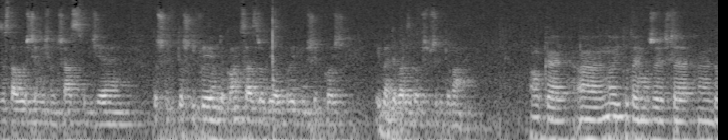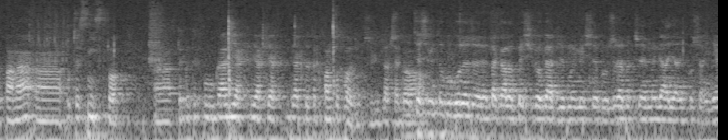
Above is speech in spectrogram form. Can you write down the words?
Zostało jeszcze miesiąc czasu, gdzie doszlifuję ją do końca, zrobię odpowiednią szybkość i będę bardzo dobrze przygotowany. Okej, e, no i tutaj może jeszcze e, do Pana e, uczestnictwo w tego typu gali, jak, jak, jak, jak do tego Pan podchodzi, czyli dlaczego... No, cieszy mnie to w ogóle, że ta gala odbędzie się w moim mieście, bo już raz zacząłem na gali, ale w Koszalinie.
